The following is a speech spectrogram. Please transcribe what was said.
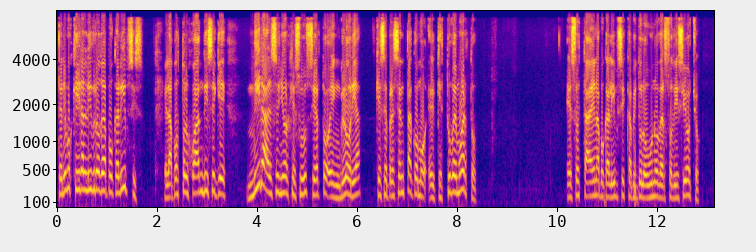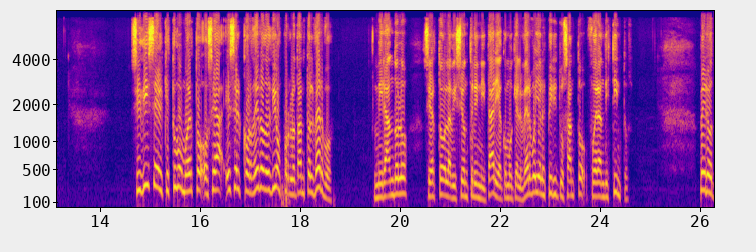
tenemos que ir al libro de Apocalipsis. El apóstol Juan dice que mira al Señor Jesús, ¿cierto?, en gloria, que se presenta como el que estuve muerto. Eso está en Apocalipsis capítulo 1, verso 18. Si dice el que estuvo muerto, o sea, es el Cordero de Dios, por lo tanto el Verbo mirándolo, ¿cierto? La visión trinitaria, como que el Verbo y el Espíritu Santo fueran distintos. Pero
